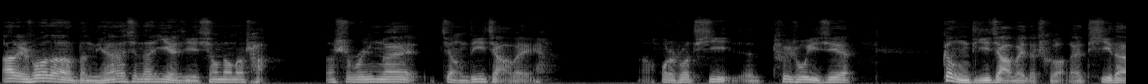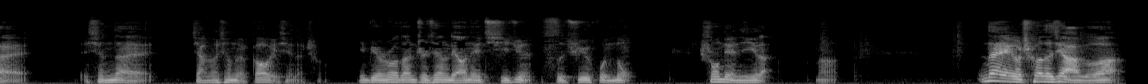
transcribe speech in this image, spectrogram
按理说呢，本田现在业绩相当的差，那是不是应该降低价位啊？啊，或者说替呃推出一些更低价位的车来替代现在价格相对高一些的车？你比如说咱之前聊那奇骏四驱混动，双电机的啊。那个车的价格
